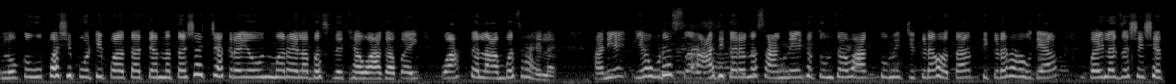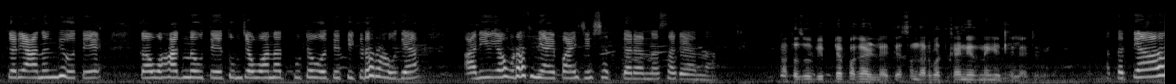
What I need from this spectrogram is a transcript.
लोक उपाशी पोटी पळतात त्यांना तशाच चक्र येऊन मरायला बसलेत ह्या वाघापायी वाघ तर लांबच राहिलाय. आणि एवढंच अधिकाऱ्यांना सांगणे की तुमचा वाघ तुम्ही जिकडं होता तिकडं राहू द्या. पहिलं जसे शेतकरी आनंदी होते का वाघ नव्हते तुमच्या वनात कुठं होते तिकडं राहू द्या. आणि एवढाच न्याय पाहिजे शेतकऱ्यांना सगळ्यांना. आता जो बिबट्या पकडलाय त्या संदर्भात काय निर्णय घेतलेला आहे तुम्ही? आता त्या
